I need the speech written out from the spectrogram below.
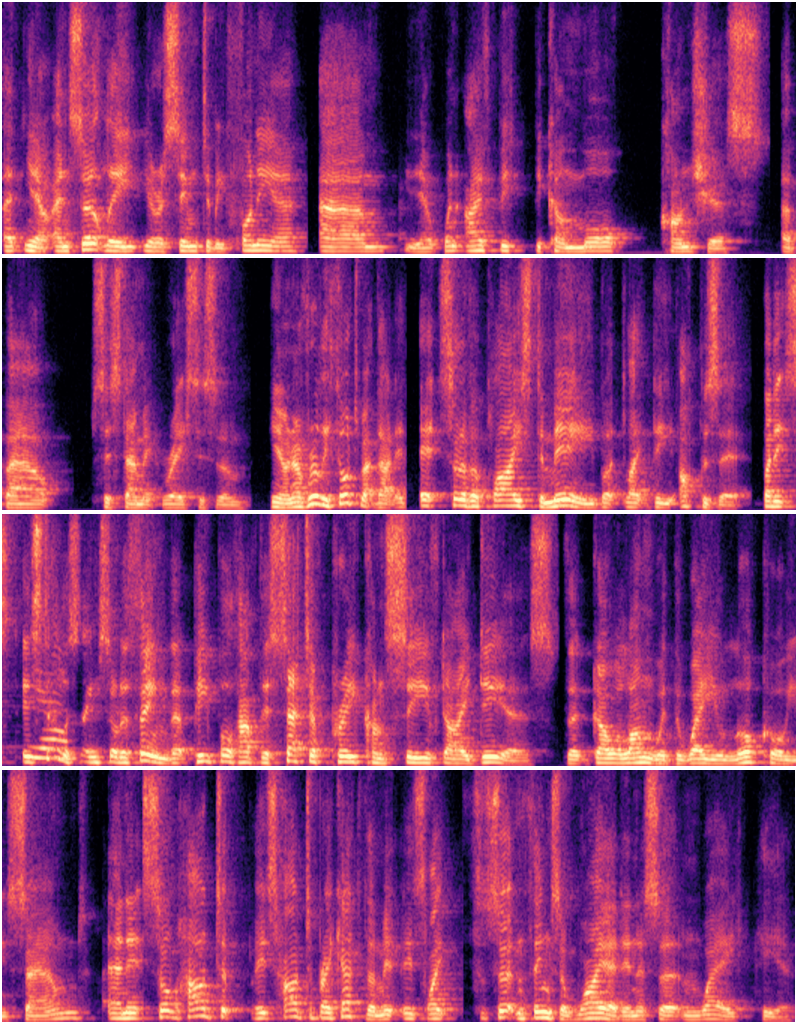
uh, you know, and certainly you're assumed to be funnier. Um, you know, when I've be- become more conscious about systemic racism you know and i've really thought about that. It, it sort of applies to me but like the opposite. But it's it's yeah. still the same sort of thing that people have this set of preconceived ideas that go along with the way you look or you sound. And it's so hard to it's hard to break out of them. It, it's like certain things are wired in a certain way here.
